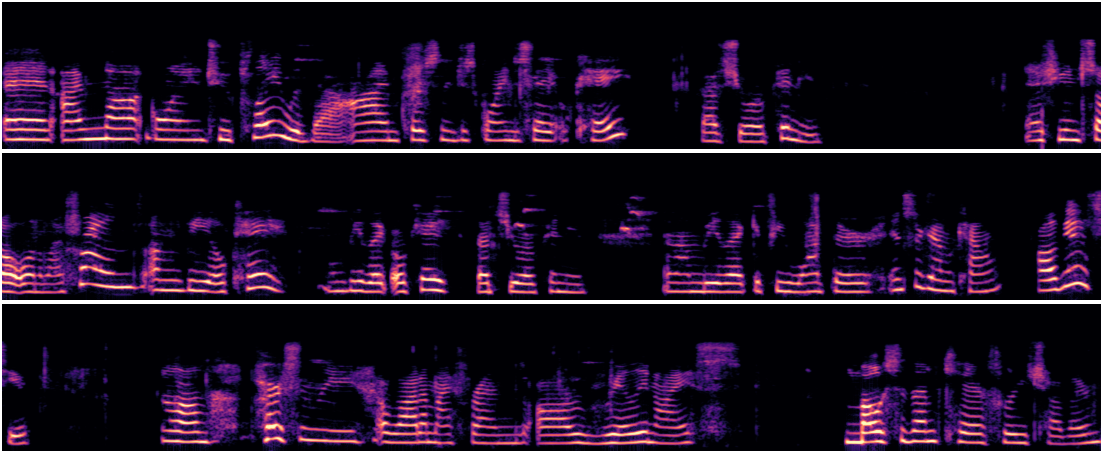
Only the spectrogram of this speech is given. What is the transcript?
And I'm not going to play with that. I'm personally just going to say, okay, that's your opinion. And if you insult one of my friends, I'm gonna be okay. I'm gonna be like, okay, that's your opinion. And I'm gonna be like, if you want their Instagram account, I'll give it to you. Um, personally, a lot of my friends are really nice. Most of them care for each other.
